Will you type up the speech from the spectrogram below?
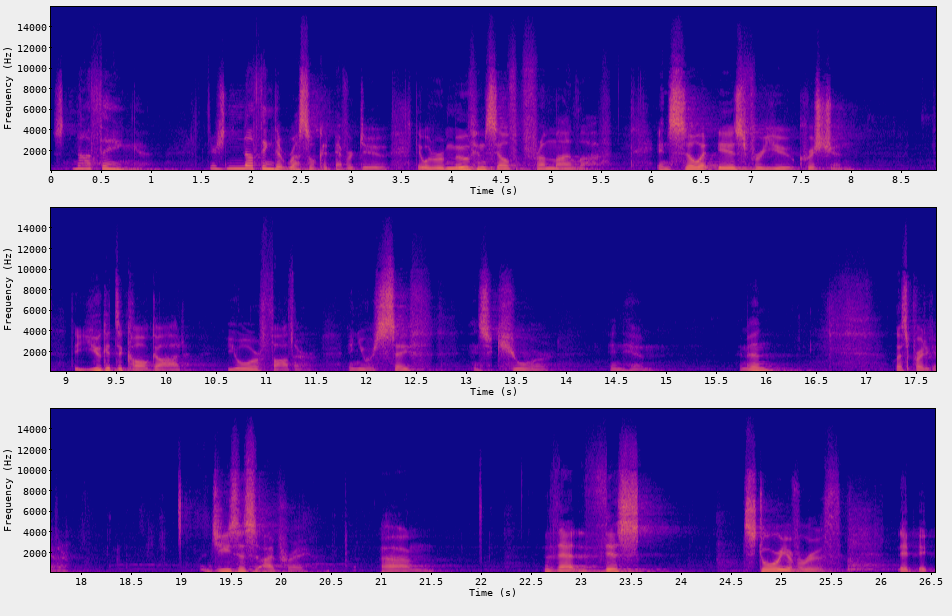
There's nothing. There's nothing that Russell could ever do that would remove himself from my love. And so it is for you, Christian, that you get to call God your Father, and you are safe and secure in Him. Amen? Let's pray together. Jesus, I pray um, that this story of Ruth, it, it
